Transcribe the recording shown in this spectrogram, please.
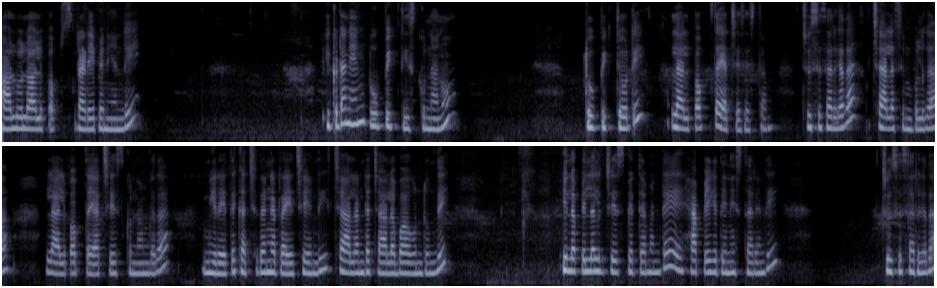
ఆలు లాలీపాప్స్ రెడీ అయిపోయినాయండి. ఇక్కడ నేను టూ పిక్ తీసుకున్నాను. టూ పిక్ తోటి లాలీపాప్ తయారు చేసేస్తాం. చూసేసారు కదా చాలా సింపుల్గా లాలీపాప్ తయారు చేసుకున్నాం కదా. మీరైతే ఖచ్చితంగా ట్రై చేయండి. చాలా అంటే చాలా బాగుంటుంది. ఇలా పిల్లలకి చేసి పెట్టామంటే హ్యాపీగా తినేస్తారండి. చూసేసారు కదా?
